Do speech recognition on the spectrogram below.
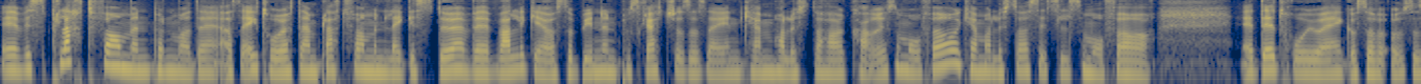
eh, Hvis plattformen på en måte Altså, jeg tror jo at den plattformen legger støv ved valget, og så begynner en på scratch, og så sier en hvem har lyst til å ha Kari som ordfører, og hvem har lyst til å ha Sissel som ordfører. Eh, Det tror jo jeg, og så, og så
